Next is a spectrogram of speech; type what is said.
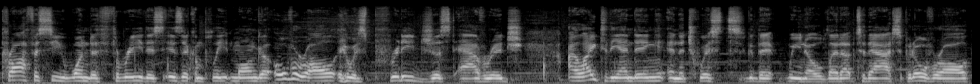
Prophecy 1 to 3. This is a complete manga. Overall, it was pretty just average. I liked the ending and the twists that, you know, led up to that, but overall,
